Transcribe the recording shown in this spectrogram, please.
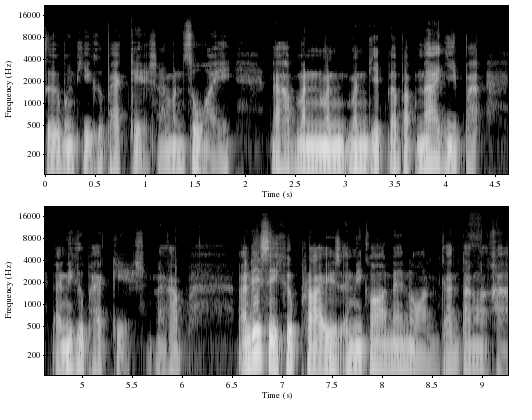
ซื้อบางทีคือแพ็กเกจนะมันสวยนะครับมันมันมันหยิบแล้วแบบน่าหยิบอะอันนี้คือแพ็กเกจนะครับ อันที่ 4 คือ price อันนี้ก็แน่นอนการตั้งราคา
